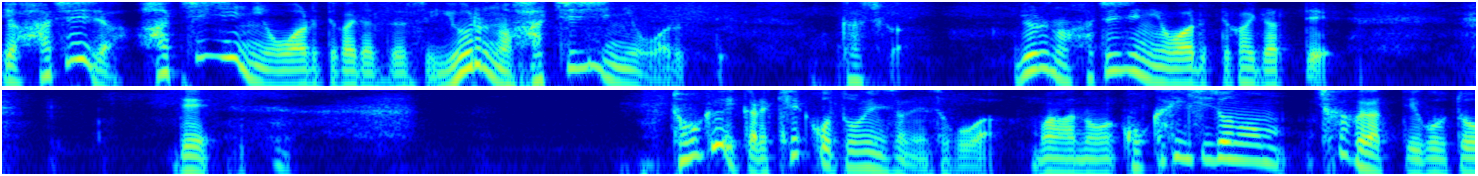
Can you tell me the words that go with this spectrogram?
いや、8時だ。8時に終わるって書いてあったんですよ。夜の8時に終わるって。確か。夜の8時に終わるって書いてあって。で、東京駅から結構遠いんですよね、そこが。まあ、あの、国会議事堂の近くだっていうこと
